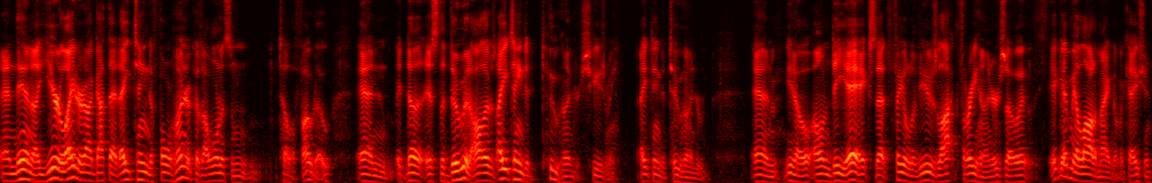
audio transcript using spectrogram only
And then a year later, I got that 18 to 400 because I wanted some telephoto. And it does, it's the do it all. It was 18 to 200, excuse me, 18 to 200. And, you know, on DX, that field of view is like 300. So it, it gave me a lot of magnification.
